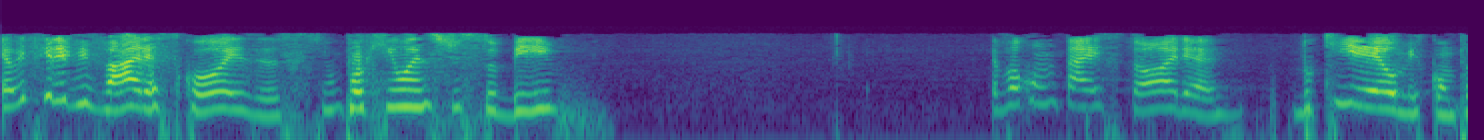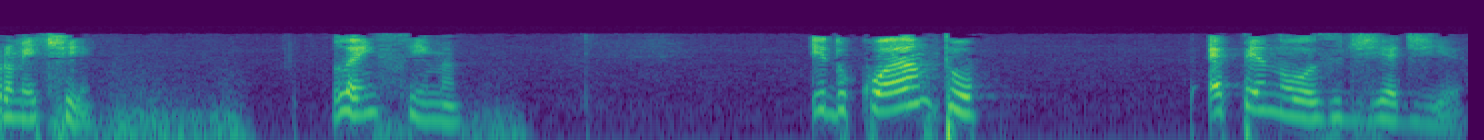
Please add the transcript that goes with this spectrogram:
Eu escrevi várias coisas, um pouquinho antes de subir. Eu vou contar a história do que eu me comprometi lá em cima. E do quanto é penoso dia a dia.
